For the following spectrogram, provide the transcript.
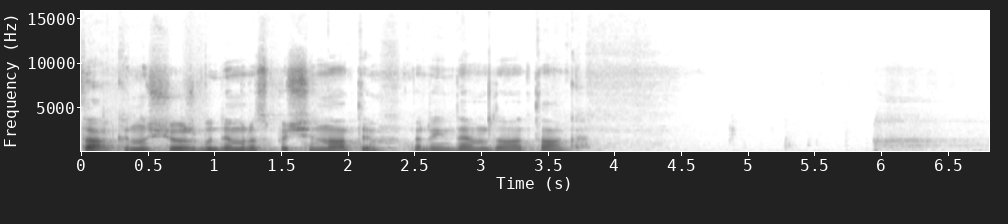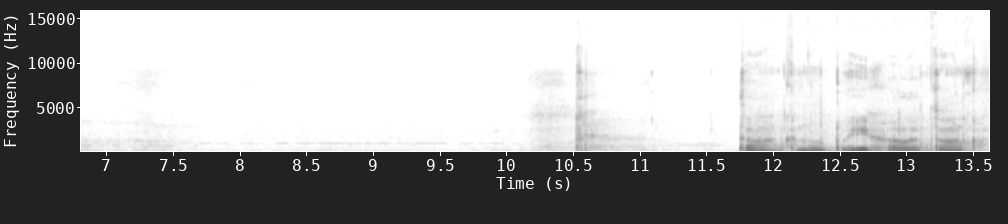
Так, ну що ж, будемо розпочинати. Перейдемо до атак. Так, ну поїхали так.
